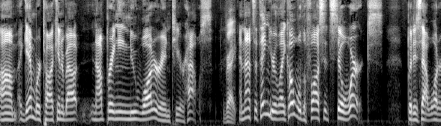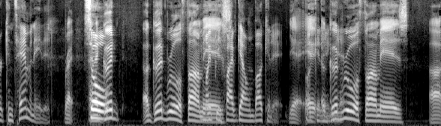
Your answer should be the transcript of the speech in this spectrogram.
Um, again, we're talking about not bringing new water into your house. Right. And that's the thing. You're like, oh, well, the faucet still works. But is that water contaminated? Right. So- and a good a good rule of thumb might is be five gallon bucket it. Yeah, a, a good yeah. rule of thumb is, uh,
